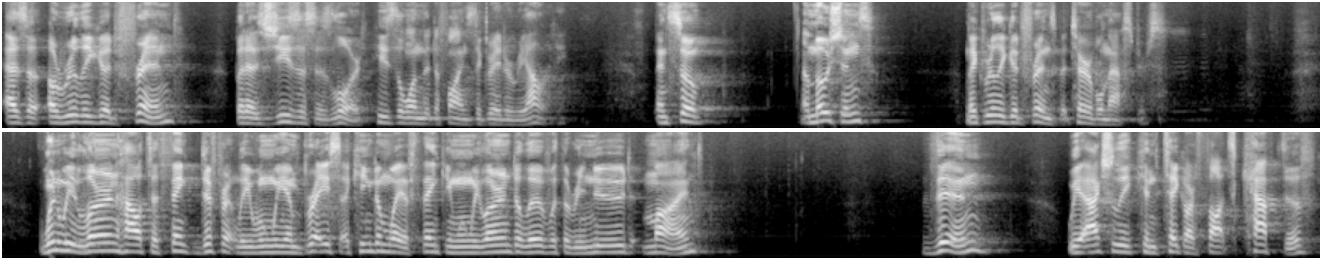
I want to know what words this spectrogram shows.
as a, a really good friend but as Jesus is Lord. He's the one that defines the greater reality. And so, emotions make really good friends, but terrible masters. When we learn how to think differently, when we embrace a kingdom way of thinking, when we learn to live with a renewed mind, then we actually can take our thoughts captive.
